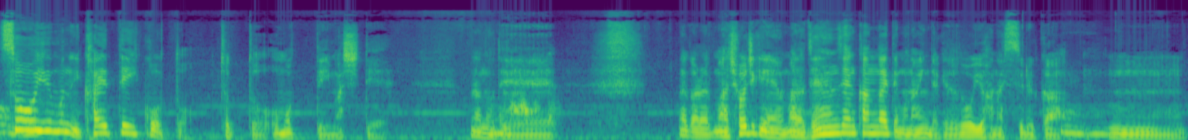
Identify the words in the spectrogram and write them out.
そういうものに変えていこうと、ちょっと思っていまして。なので、だからまあ正直ね、まだ全然考えてもないんだけど、どういう話するか。うん。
